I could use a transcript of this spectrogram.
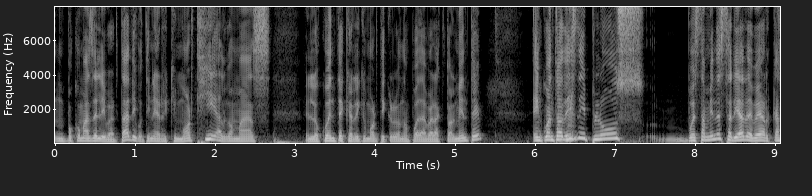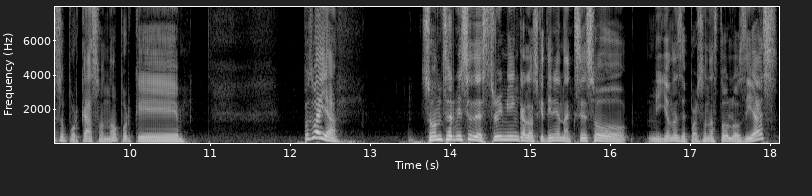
un poco más de libertad. Digo, tiene Ricky Morty, algo más elocuente que Ricky Morty creo que no puede haber actualmente. En cuanto a. Disney Plus, pues también estaría de ver caso por caso, ¿no? Porque, pues vaya, son servicios de streaming a los que tienen acceso millones de personas todos los días.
